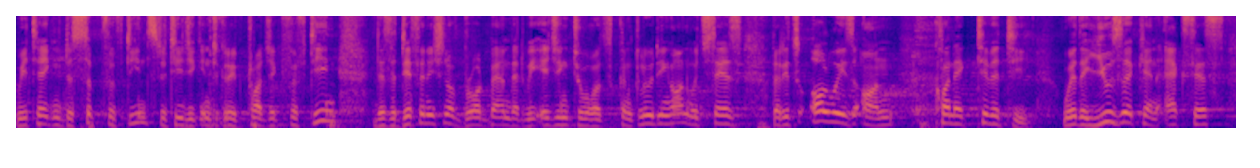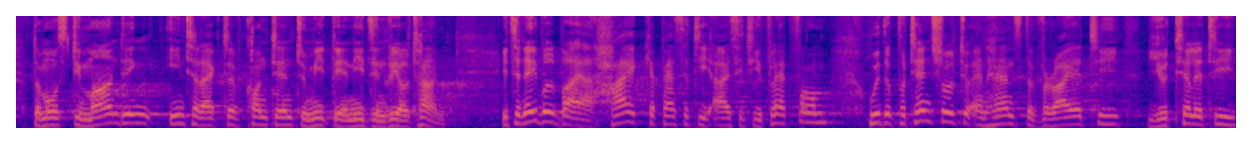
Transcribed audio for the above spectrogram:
We're taking to SIP 15, Strategic Integrated Project 15. There's a definition of broadband that we're edging towards concluding on, which says that it's always on connect connectivity where the user can access the most demanding interactive content to meet their needs in real time. It's enabled by a high capacity ICT platform with the potential to enhance the variety, utility,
